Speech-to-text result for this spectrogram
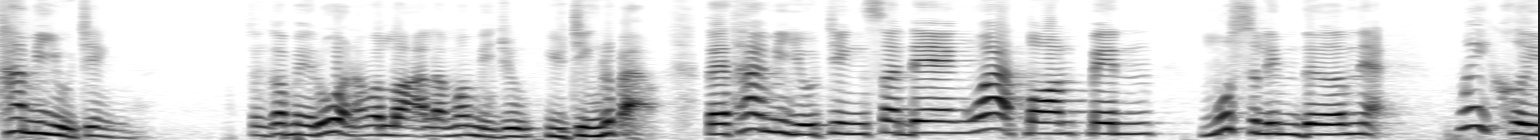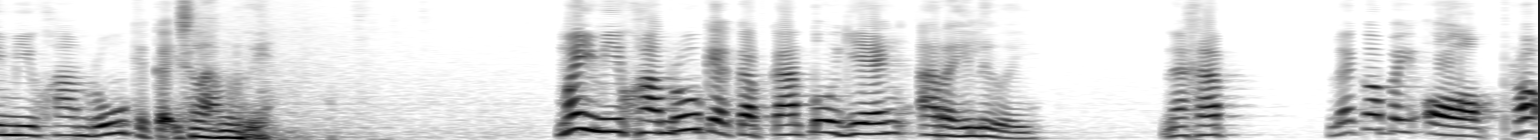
ถ้ามีอยู่จริงซึ่งก็ไม่รู้นะว่าลออาลัมว่ามีอยู่อยู่จริงหรือเปล่า แต่ถ้ามีอยู่จริงแสดงว่าตอนเป็นมุสลิมเดิมเนี่ยไม่เคยมีความรู้เกี่ยวกับอิสลามเลย ไม่มีความรู้เกี่ยวกับการโต้แย้งอะไรเลยนะครับ และก็ไปออกเพราะ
